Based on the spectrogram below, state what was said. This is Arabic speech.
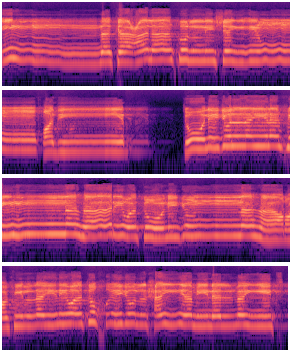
إنك على كل شيء قدير. تولج الليل في النهار وتولج النهار في الليل وتخرج الحي من الميت.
